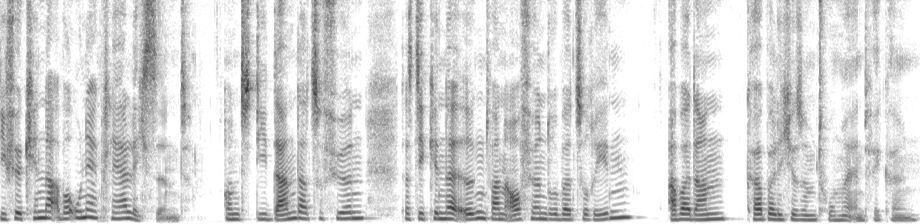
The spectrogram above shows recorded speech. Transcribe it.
die für Kinder aber unerklärlich sind und die dann dazu führen, dass die Kinder irgendwann aufhören, darüber zu reden, aber dann körperliche Symptome entwickeln.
